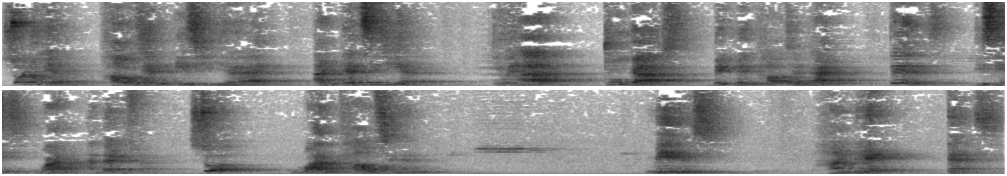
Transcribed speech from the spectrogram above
So look here. Thousand is here and tens is here. You have two gaps between thousand and tens. This is one and that is one. So one thousand means hundred tens.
